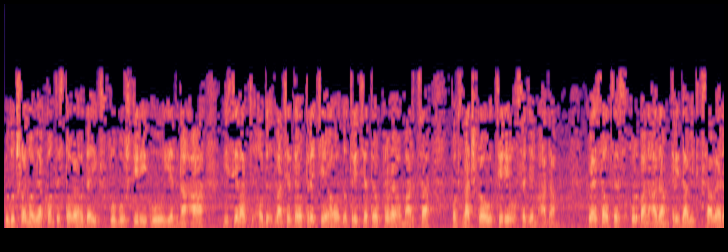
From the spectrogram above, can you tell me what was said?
budú členovia kontestového DX klubu 4U1A vysielať od 23. do 31. marca pod značkou Cyril 7 Adam. QSL cez Urban Adam 3 David Xaver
